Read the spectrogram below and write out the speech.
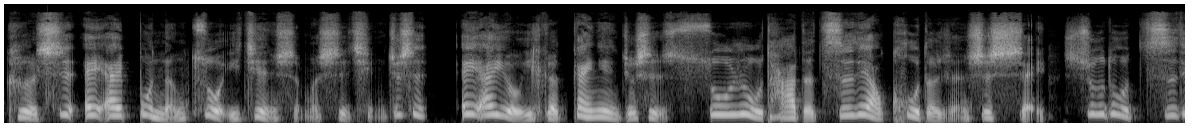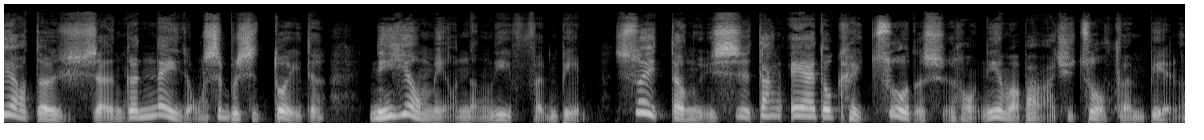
可是 AI 不能做一件什么事情，就是。AI 有一个概念，就是输入它的资料库的人是谁，输入资料的人跟内容是不是对的，你有没有能力分辨？所以等于是当 AI 都可以做的时候，你有没有办法去做分辨了？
